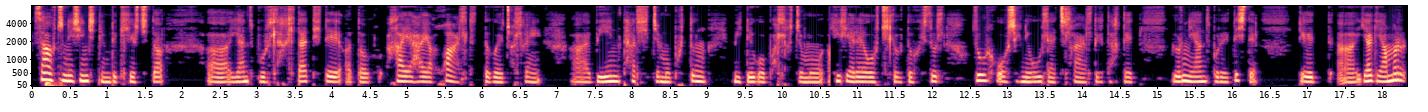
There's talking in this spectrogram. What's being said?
Саа өвчний шинж тэмдэг гэхэр ч одоо янз бүр л ахaltaа. Гэтэ одоо хаяа хаяа ухаан алддаг байж болох юм. А биеийн тал ч юм уу бүтэн мдэгөө болох ч юм уу хэл яриа өөрчлөгдөх эсвэл зүрх уушигны үйл ажиллагаа алдагдах гээд ер нь янз бүр өгдөн штэ. Тэгээд яг ямар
